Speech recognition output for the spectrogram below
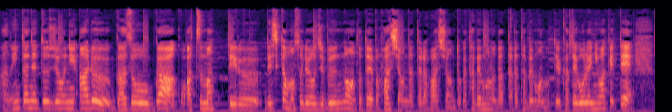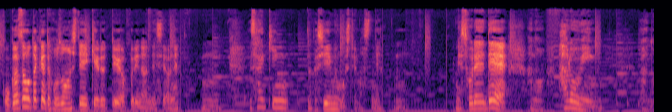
あの、インターネット上にある画像がこう集まってる。で、しかもそれを自分の、例えばファッションだったらファッションとか食べ物だったら食べ物っていうカテゴリーに分けて、こう画像だけで保存していけるっていうアプリなんですよね。うん。最近、なんか CM もしてますね。うん。で、それで、あの、ハロウィン、あの、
